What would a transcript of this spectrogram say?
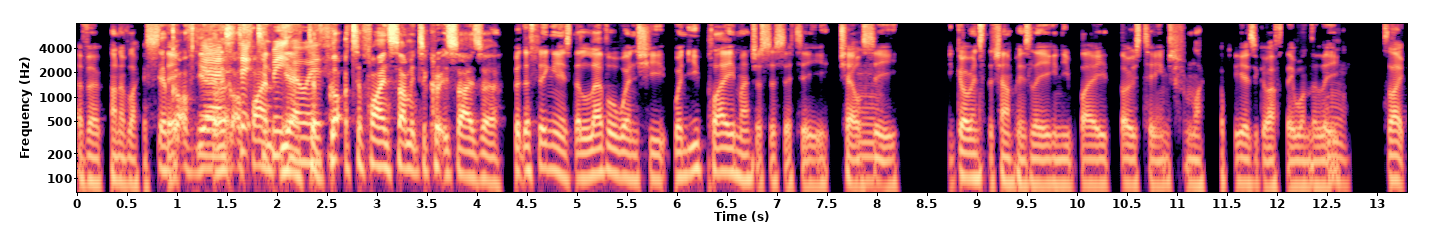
of a kind of like a stick. They've got to, Yeah, yeah, they've got to to find, beat yeah, they've got to find something to criticize her. But the thing is, the level when she when you play Manchester City, Chelsea, you go into the Champions League and you play those teams from like a couple of years ago after they won the league. Mm. It's like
